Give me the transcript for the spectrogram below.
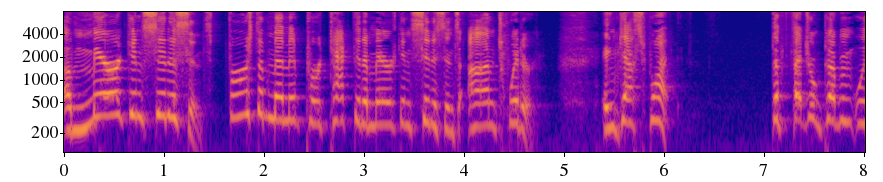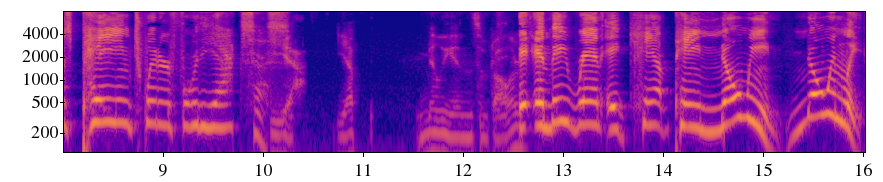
American citizens, First Amendment protected American citizens on Twitter. And guess what? The federal government was paying Twitter for the access. Yeah. Yep. Millions of dollars. And they ran a campaign knowing, knowingly.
